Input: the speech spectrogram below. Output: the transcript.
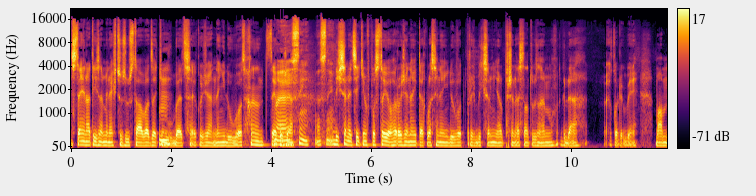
stejně na té zemi nechci zůstávat zatím mm. vůbec, jakože není důvod. jako, ne, jasný, jasný. Když se necítím v postoji ohrožený, tak vlastně není důvod, proč bych se měl přenést na tu zem, kde jako kdyby mám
